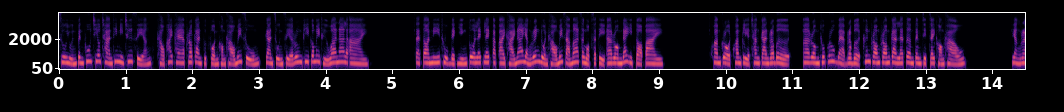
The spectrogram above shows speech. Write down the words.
ซูหยุนเป็นผู้เชี่ยวชาญที่มีชื่อเสียง เขาพ่ายแพ้เพราะการฝึกฝนของเขาไม่สูง การสูญเสียรุ่นพี่ก็ไม่ถือว่าน่าละอาย แต่ตอนนี้ถูกเด็กหญิงตัวเล็กๆอับอายขายหน้าอย่างเร่งด่วนเขาไม่สามารถสงบสติอารมณ์ได้อีกต่อไป ความโกรธความเกลียดทางการระเบิด อารมณ์ทุกรูปแบบระเบิดขึ้นพร้อมๆกันและเติมเต็มจิตใจของเขา อย่างไร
